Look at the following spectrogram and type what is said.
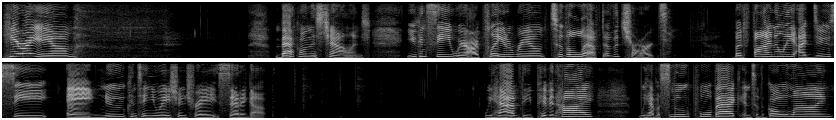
Here I am, back on this challenge. You can see where I played around to the left of the chart, but finally I do see a new continuation trade setting up. We have the pivot high. We have a smooth pullback into the gold line.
